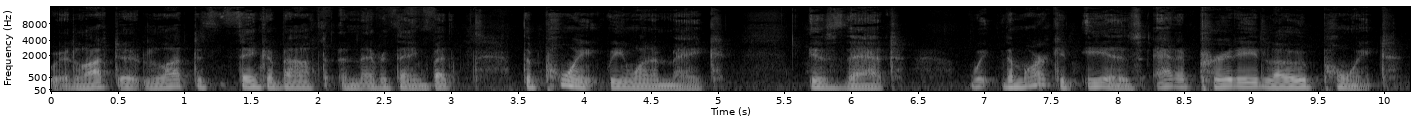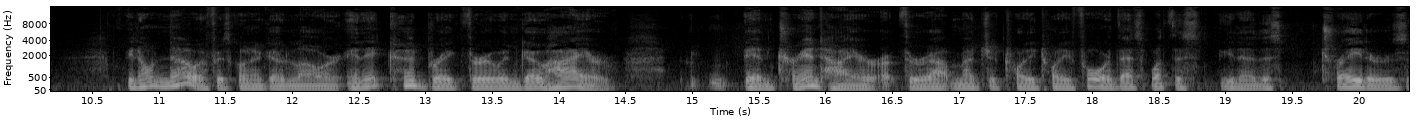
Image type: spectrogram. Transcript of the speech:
a lot, to, a lot to think about and everything. But the point we want to make is that we, the market is at a pretty low point we don't know if it's going to go lower, and it could break through and go higher and trend higher throughout much of 2024. That's what this, you know, this traders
